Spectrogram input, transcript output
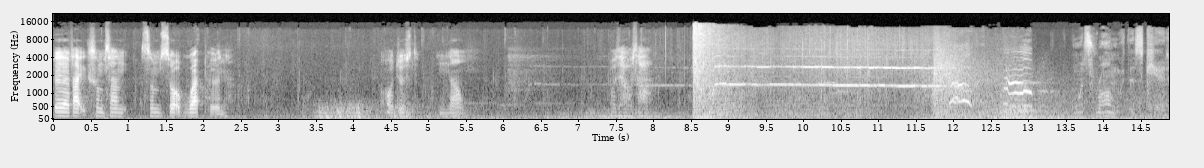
Should I have like some some some sort of weapon? Or just no? What the hell was that? What's wrong with this kid?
